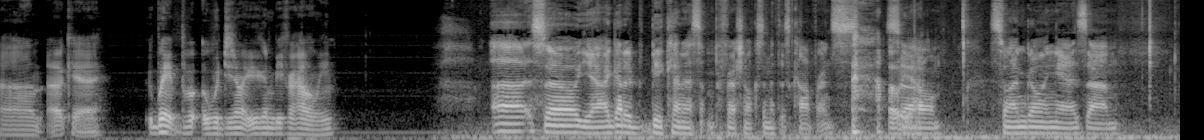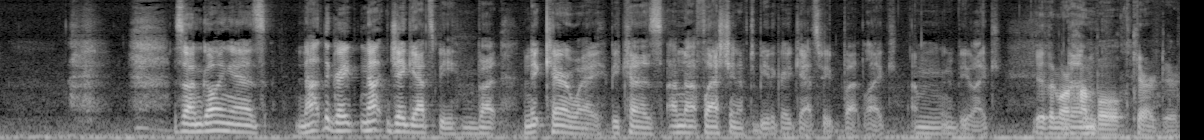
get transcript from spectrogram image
Um, okay. Wait, but, do you know what you're gonna be for Halloween? Uh, so yeah, I got to be kind of something professional because I'm at this conference. Oh, so, yeah. so I'm going as um. So I'm going as not the great, not Jay Gatsby, but Nick Carraway because I'm not flashy enough to be the Great Gatsby, but like I'm gonna be like You're the more The- humble character.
